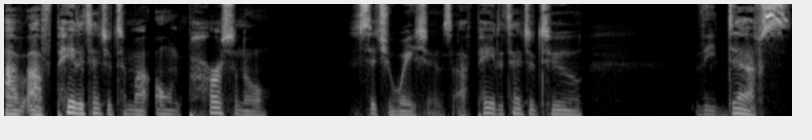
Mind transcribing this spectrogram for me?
I've, I've paid attention to my own personal situations. I've paid attention to the deaths,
